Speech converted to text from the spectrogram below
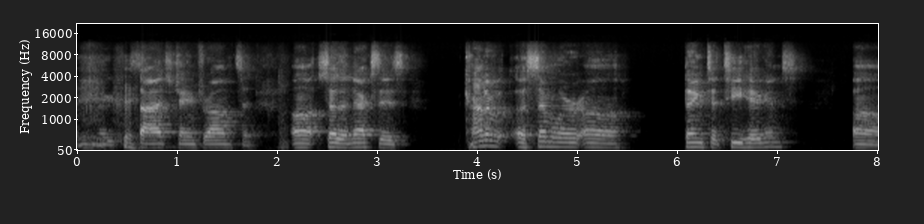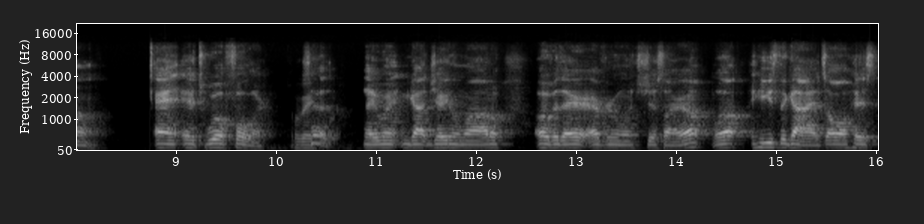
besides James Robinson. Uh, so the next is kind of a similar uh, thing to Tee Higgins. Uh, and it's Will Fuller. Okay. So they went and got Jaylen Waddle over there. Everyone's just like, oh, well, he's the guy. It's all his.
